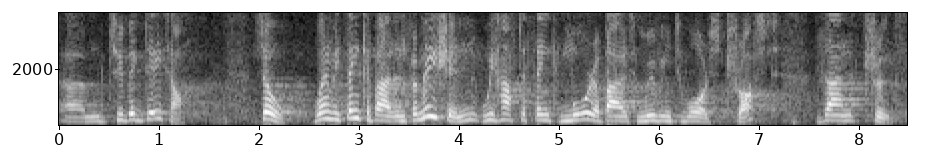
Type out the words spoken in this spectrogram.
um, to big data. So, when we think about information, we have to think more about moving towards trust than truth.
